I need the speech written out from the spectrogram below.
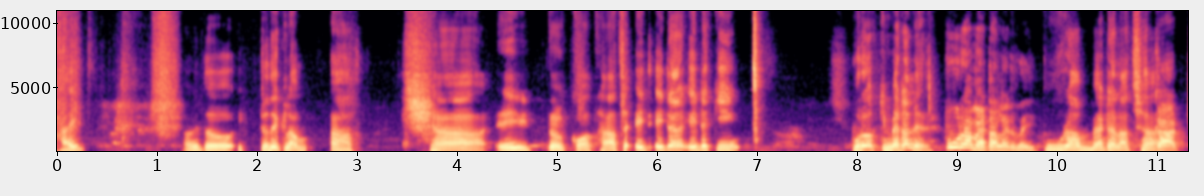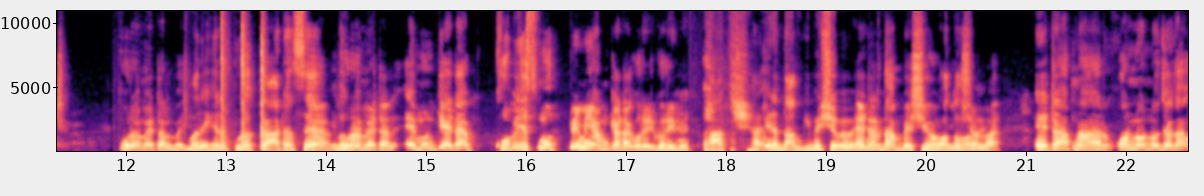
ভাই। আমি তো একটু দেখলাম। আচ্ছা এই তো কথা। আচ্ছা এটা এটা কি পুরো কি মেটালের পুরা মেটালের ভাই। পুরা মেটাল আচ্ছা। কাঠ। পুরা মেটাল ভাই। মানে এখানে পুরো কাঠ আছে হ্যাঁ পুরা। মেটাল এমনকি এটা খুবই স্মুথ প্রিমিয়াম ক্যাটাগরির ঘড়ি ভাই। আচ্ছা এটার দাম কি বেশি হবে? এটার দাম বেশি হবে ইনশাআল্লাহ। এটা আপনার অন্য অন্য জায়গায়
